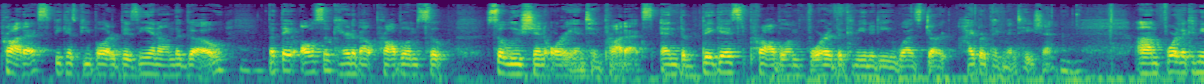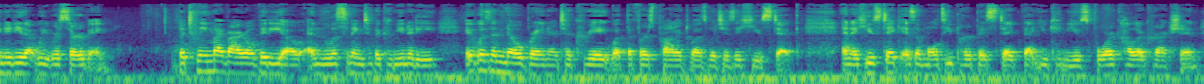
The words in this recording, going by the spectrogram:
products because people are busy and on the go. Mm-hmm. But they also cared about problems. So solution oriented products. And the biggest problem for the community was dark hyperpigmentation mm-hmm. um, for the community that we were serving. Between my viral video and listening to the community, it was a no brainer to create what the first product was, which is a hue stick. And a hue stick is a multi purpose stick that you can use for color correction,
